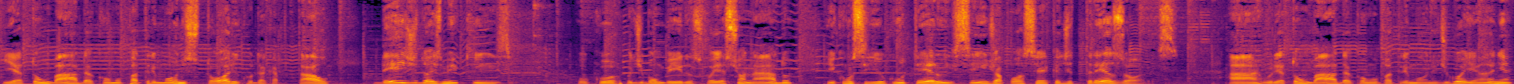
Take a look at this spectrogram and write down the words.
que é tombada como patrimônio histórico da capital desde 2015. O corpo de bombeiros foi acionado e conseguiu conter o incêndio após cerca de três horas. A árvore é tombada como patrimônio de Goiânia,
